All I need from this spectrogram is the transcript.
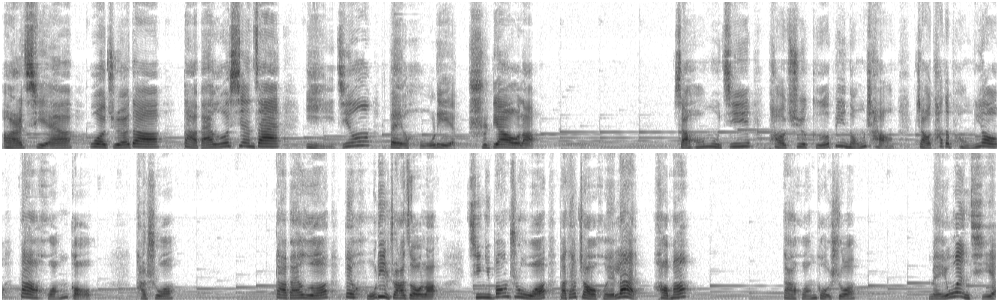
而且我觉得大白鹅现在已经被狐狸吃掉了。”小红母鸡跑去隔壁农场找它的朋友大黄狗，它说：“大白鹅被狐狸抓走了，请你帮助我把它找回来，好吗？”大黄狗说。没问题，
